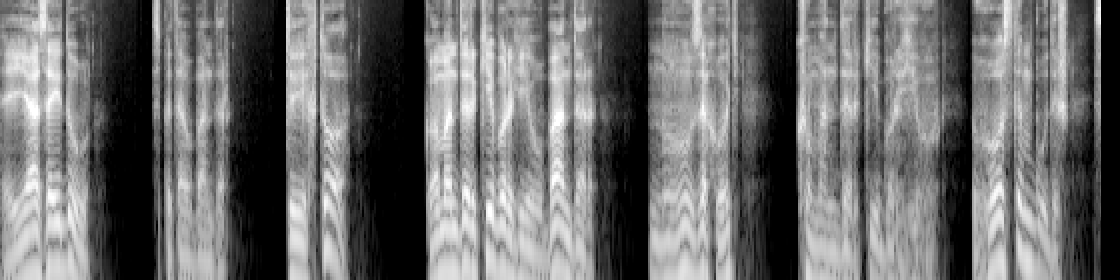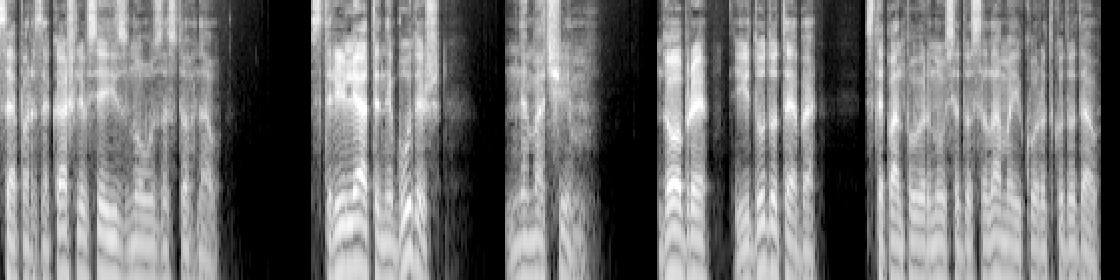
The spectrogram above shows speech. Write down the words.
Я зайду, спитав бандер. Ти хто? Командир кіборгів, бандер. Ну, заходь, командир кіборгів. Гостем будеш. Сепар закашлявся і знову застогнав. Стріляти не будеш? Нема чим. Добре, йду до тебе. Степан повернувся до селама і коротко додав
